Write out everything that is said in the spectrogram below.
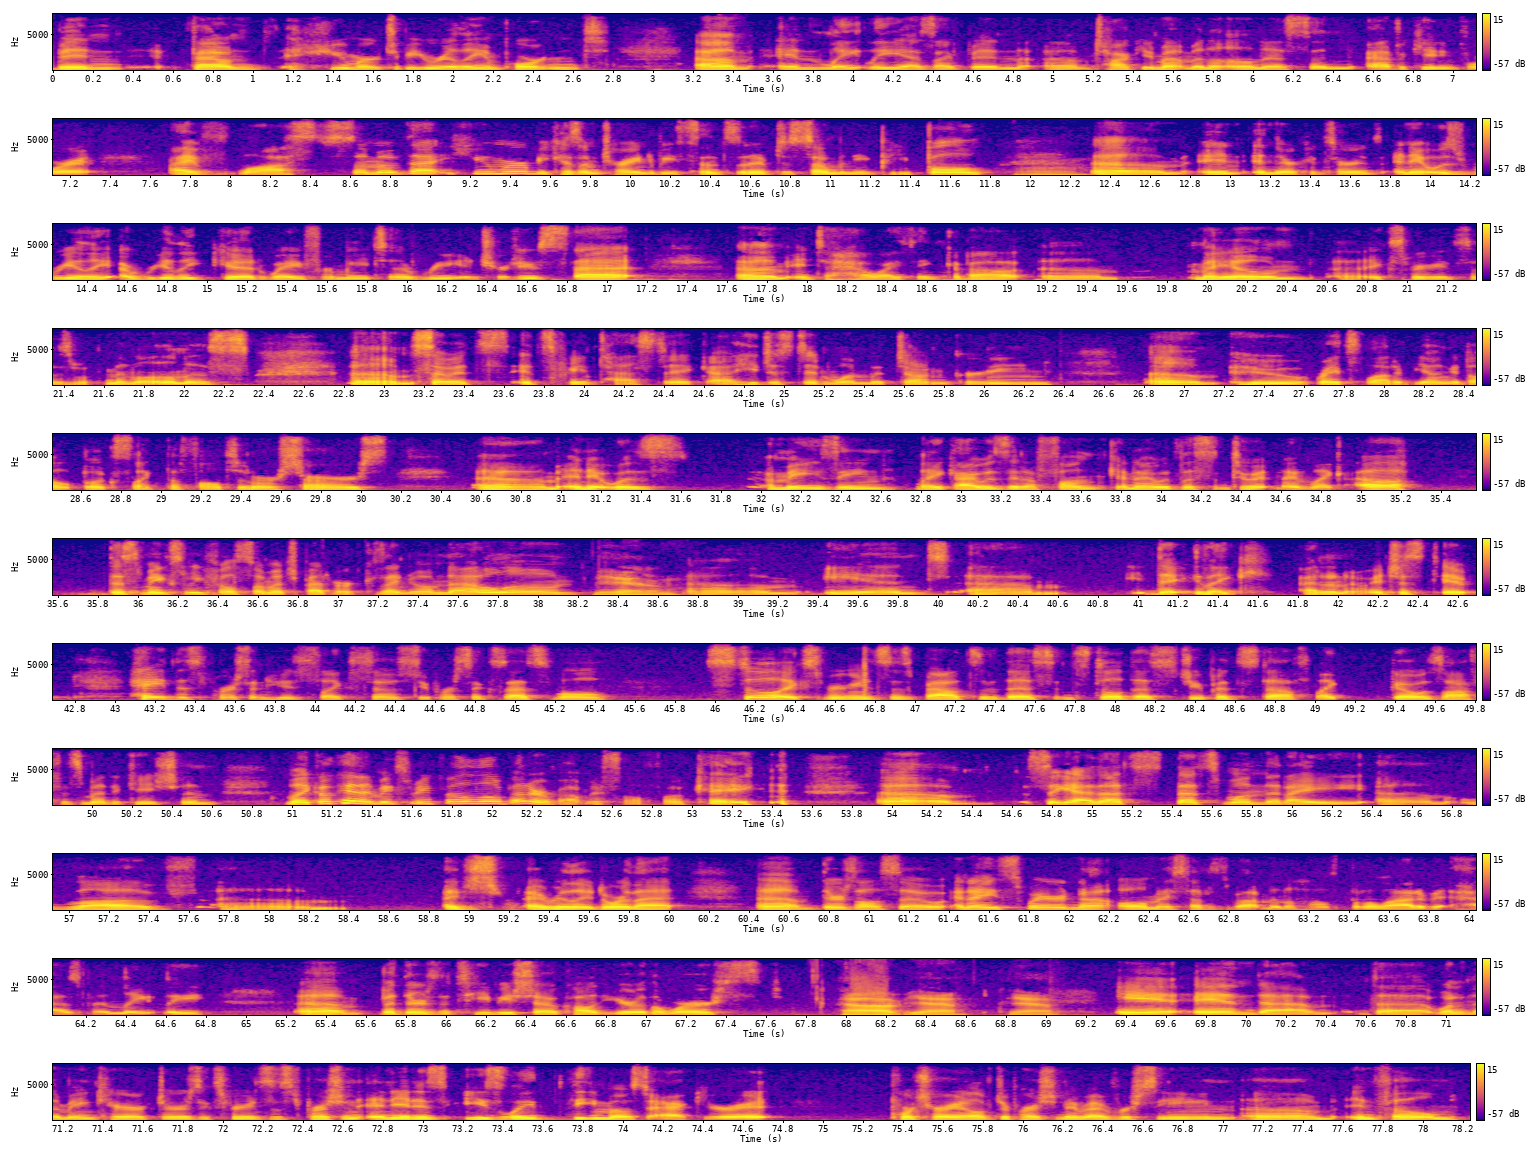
been found humor to be really important. Um, and lately, as I've been um, talking about mental illness and advocating for it, I've lost some of that humor because I'm trying to be sensitive to so many people mm. um, and, and their concerns. And it was really a really good way for me to reintroduce that um, into how I think about um, my own uh, experiences with mental illness. Um, so it's it's fantastic. Uh, he just did one with John Green, um, who writes a lot of young adult books like The Fault in Our Stars, um, and it was amazing. Like I was in a funk and I would listen to it and I'm like, oh, this makes me feel so much better because I know I'm not alone. Yeah. Um, and um, they, like I don't know, it just it. Hey, this person who's like so super successful still experiences bouts of this and still does stupid stuff like goes off his medication. I'm like, okay, that makes me feel a little better about myself. Okay. um, so yeah, that's, that's one that I, um, love. Um, I just, I really adore that. Um, there's also, and I swear not all my stuff is about mental health, but a lot of it has been lately. Um, but there's a TV show called You're the Worst. Oh uh, yeah. Yeah. And, and um, the one of the main characters experiences depression, and it is easily the most accurate portrayal of depression I've ever seen um, in film.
